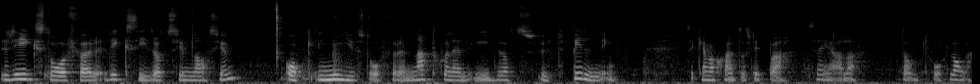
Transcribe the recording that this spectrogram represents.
RIG står för Riksidrottsgymnasium och NIU står för en nationell idrottsutbildning. Så det kan vara skönt att slippa säga alla de två långa.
